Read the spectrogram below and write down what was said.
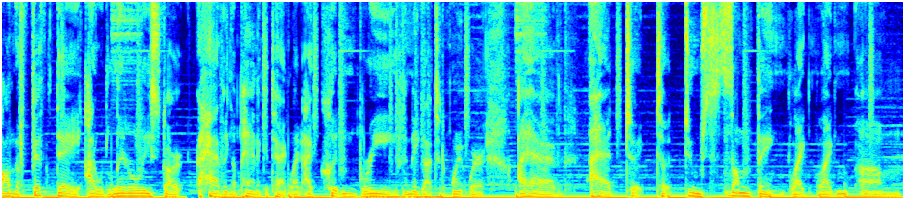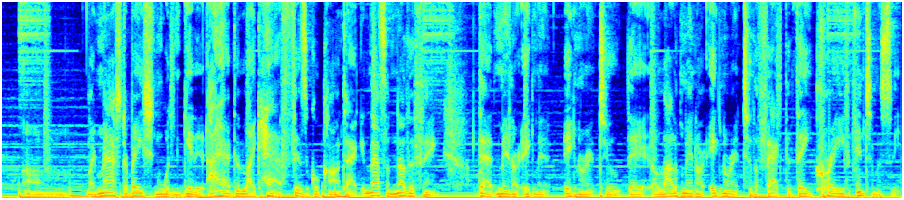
on the fifth day, I would literally start having a panic attack. Like I couldn't breathe, and they got to the point where I had I had to to do something like like um um like masturbation wouldn't get it. I had to like have physical contact, and that's another thing that men are ignorant ignorant to. They a lot of men are ignorant to the fact that they crave intimacy.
